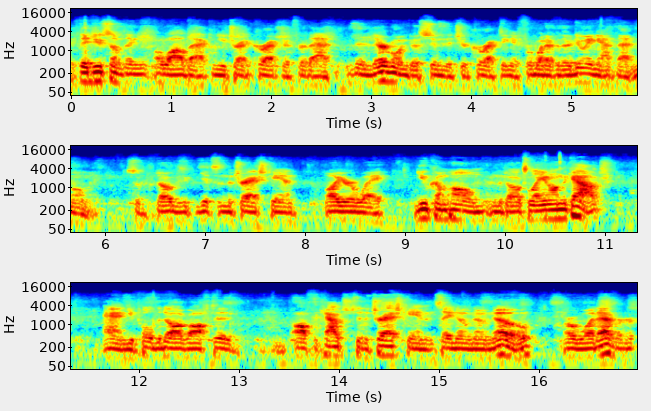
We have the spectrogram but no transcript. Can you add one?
if they do something a while back and you try to correct it for that, then they're going to assume that you're correcting it for whatever they're doing at that moment. So the dog gets in the trash can while you're away, you come home and the dog's laying on the couch, and you pull the dog off to off the couch to the trash can and say no no no or whatever,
